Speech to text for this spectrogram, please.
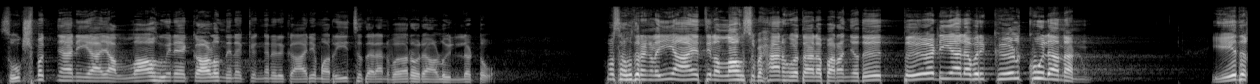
സൂക്ഷ്മജ്ഞാനിയായ അള്ളാഹുവിനേക്കാളും നിനക്ക് ഇങ്ങനെ ഒരു കാര്യം അറിയിച്ചു തരാൻ വേറെ ഒരാളും ഇല്ലട്ടോ. അപ്പൊ സഹോദരങ്ങളെ ഈ ആയത്തിൽ അള്ളാഹു സുബാനുഹത്താല പറഞ്ഞത് തേടിയാൽ അവർ കേൾക്കൂല എന്നാണ് ഏത്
